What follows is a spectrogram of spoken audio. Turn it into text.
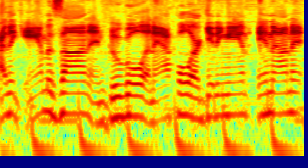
I think Amazon and Google and Apple are getting in, in on it.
